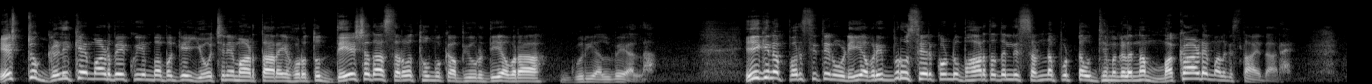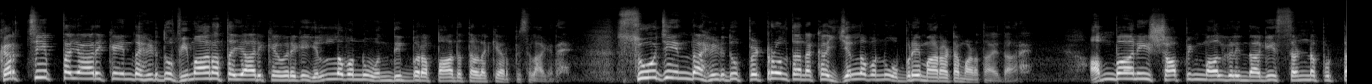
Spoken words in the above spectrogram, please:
ಎಷ್ಟು ಗಳಿಕೆ ಮಾಡಬೇಕು ಎಂಬ ಬಗ್ಗೆ ಯೋಚನೆ ಮಾಡ್ತಾರೆ ಹೊರತು ದೇಶದ ಸರ್ವತೋಮುಖ ಅಭಿವೃದ್ಧಿ ಅವರ ಗುರಿ ಅಲ್ವೇ ಅಲ್ಲ. ಈಗಿನ ಪರಿಸ್ಥಿತಿ ನೋಡಿ ಅವರಿಬ್ಬರು ಸೇರಿಕೊಂಡು ಭಾರತದಲ್ಲಿ ಸಣ್ಣ ಪುಟ್ಟ ಉದ್ಯಮಗಳನ್ನು ಮಕಾಡೆ ಮಲಗಿಸ್ತಾ ಇದ್ದಾರೆ. ಖರ್ಚೀಪ್ ತಯಾರಿಕೆಯಿಂದ ಹಿಡಿದು ವಿಮಾನ ತಯಾರಿಕೆಯವರೆಗೆ ಎಲ್ಲವನ್ನು ಒಂದಿಬ್ಬರ ಪಾದ ತಳಕ್ಕೆ ಅರ್ಪಿಸಲಾಗಿದೆ. ಸೂಜಿಯಿಂದ ಹಿಡಿದು ಪೆಟ್ರೋಲ್ ತನಕ ಎಲ್ಲವನ್ನು ಒಬ್ಬರೇ ಮಾರಾಟ ಮಾಡ್ತಾ ಇದ್ದಾರೆ. ಅಂಬಾನಿ ಶಾಪಿಂಗ್ ಮಾಲ್ಗಳಿಂದಾಗಿ ಸಣ್ಣ ಪುಟ್ಟ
